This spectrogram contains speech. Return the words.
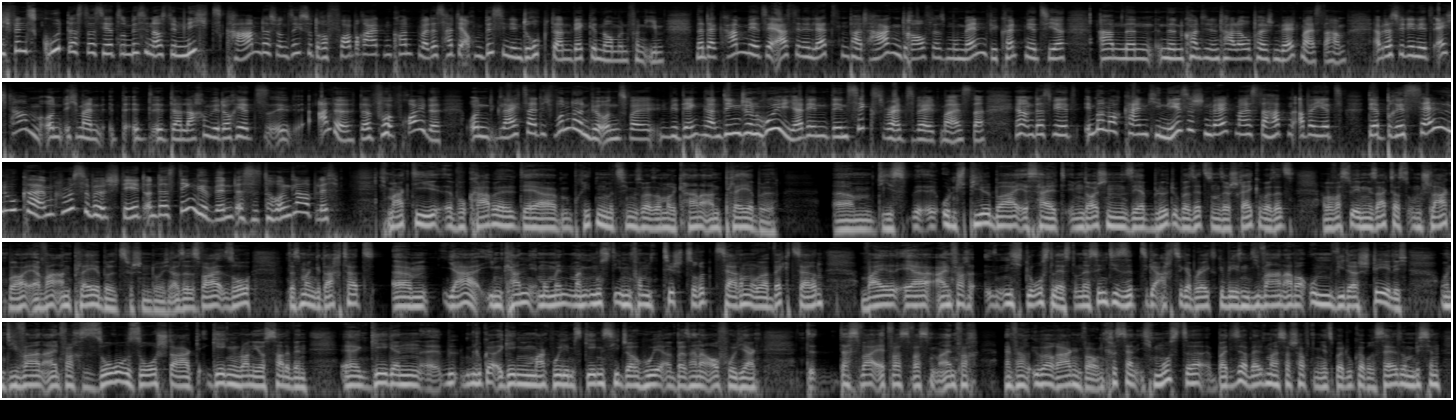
ich finde es gut, dass das jetzt so ein bisschen aus dem Nichts kam, dass wir uns nicht so darauf vorbereiten konnten, weil das hat ja auch ein bisschen den Druck dann weggenommen von ihm. Na, da kamen wir jetzt ja erst in den letzten paar Tagen drauf, dass Moment, wir könnten jetzt hier ähm, einen, einen kontinentaleuropäischen Weltmeister haben. Aber dass wir den jetzt echt haben und ich meine, da lachen wir doch jetzt äh, alle davor Freude. Und gleichzeitig wundern wir uns, weil wir denken an Ding Junhui, ja, den, den Six Reds Weltmeister. Ja, und dass wir jetzt immer noch keinen chinesischen Weltmeister hatten, aber jetzt der Brissell Luca im Crucible steht und das Ding gewinnt, das ist doch unglaublich. Ich mag die äh, Vokabel der Briten bzw. Amerikaner unplayable. Ähm, die ist äh, unspielbar, ist halt im Deutschen sehr blöd übersetzt und sehr schräg übersetzt. Aber was du eben gesagt hast, unschlagbar, er war unplayable zwischendurch. Also es war so, dass man gedacht hat, ähm, ja, ihm kann im Moment, man musste ihn vom Tisch zurückzerren oder wegzerren, weil er einfach nicht loslässt. Und das sind die 70er, 80er Breaks gewesen, die waren aber unwiderstehlich. Und die waren einfach so, so stark gegen Ronnie O'Sullivan, äh, gegen, äh, Luca, gegen Mark Williams, gegen CJ Hui bei seiner Aufholjagd das war etwas, was einfach, einfach überragend war. Und Christian, ich musste bei dieser Weltmeisterschaft und jetzt bei Luca Brissell so ein bisschen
